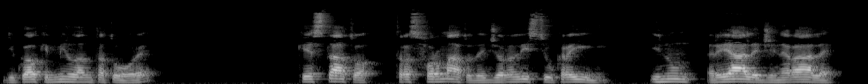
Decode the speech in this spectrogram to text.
di qualche millantatore che è stato trasformato dai giornalisti ucraini in un reale generale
